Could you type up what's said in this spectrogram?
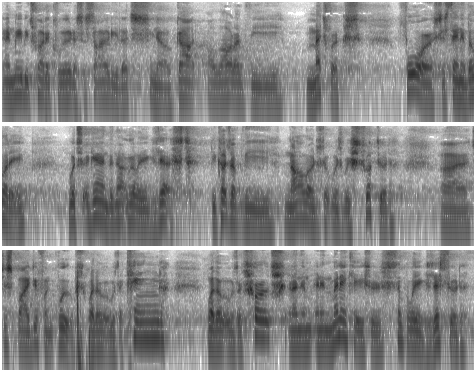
and maybe try to create a society that's, you know, got a lot of the metrics for sustainability, which again did not really exist because of the knowledge that was restricted uh, just by different groups, whether it was a king, whether it was a church, and in, and in many cases simply existed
